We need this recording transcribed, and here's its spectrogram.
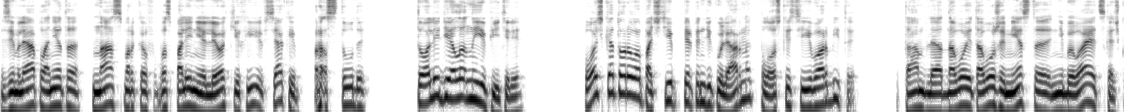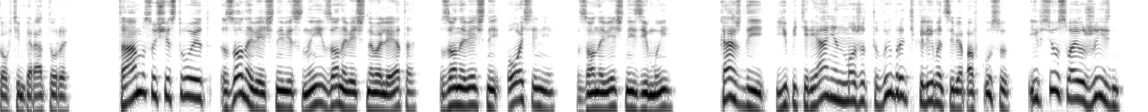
Земля — планета насморков, воспаления легких и всякой простуды. То ли дело на Юпитере, ось которого почти перпендикулярна к плоскости его орбиты. Там для одного и того же места не бывает скачков температуры. Там существует зона вечной весны, зона вечного лета, зона вечной осени, зона вечной зимы. Каждый юпитерианин может выбрать климат себе по вкусу и всю свою жизнь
